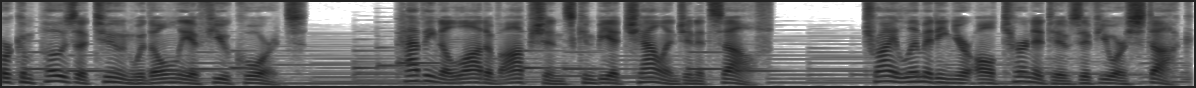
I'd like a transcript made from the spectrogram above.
Or compose a tune with only a few chords. Having a lot of options can be a challenge in itself. Try limiting your alternatives if you are stuck.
